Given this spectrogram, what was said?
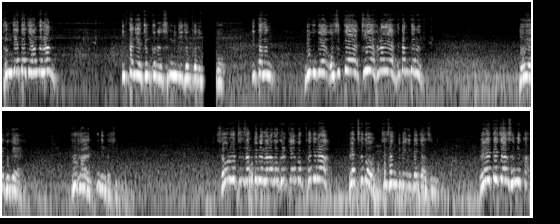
등재되지 않는 한 이 땅의 정권은 식민지 정권이고 이 땅은 미국의 50개 주의 하나에 해당되는 노예국에 불과할 뿐인 것입니다. 세월호 진상규명하라고 그렇게 목 터져라 외쳐도 진상규명이 되지 않습니다. 왜 되지 않습니까?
